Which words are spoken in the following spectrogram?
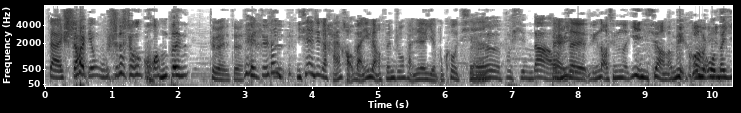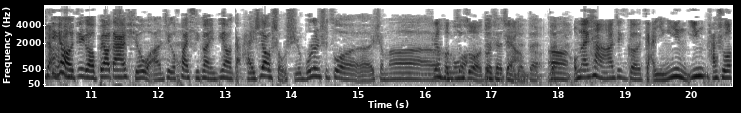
在十二点五十的时候狂奔。对对 对，就是。但你现在这个还好，晚一两分钟，反正也不扣钱。呃，不行的。但是在领导心中的印象啊，每况我们一定要这个，不要大家学我啊，这个坏习惯一定要改，还是要守时，无论是做什么任何工作都是这样的。对，我们来看啊，这个贾莹莹英她说，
